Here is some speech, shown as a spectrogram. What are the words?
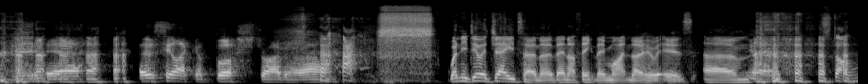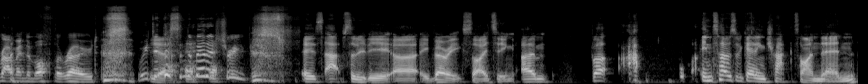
yeah, I just see like a bush driving around. when you do a J turner, then I think they might know who it is. Um, yeah. Start ramming them off the road. We did yeah. this in the military. It's absolutely uh, very exciting. Um, but in terms of getting track time, then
